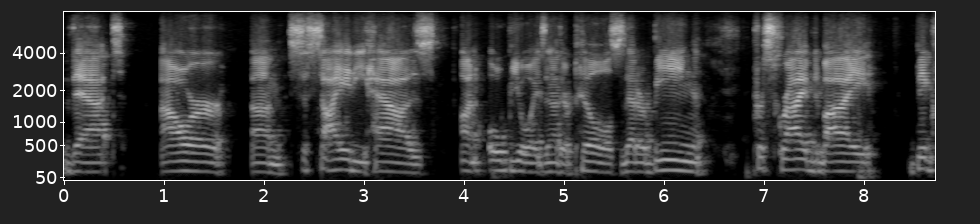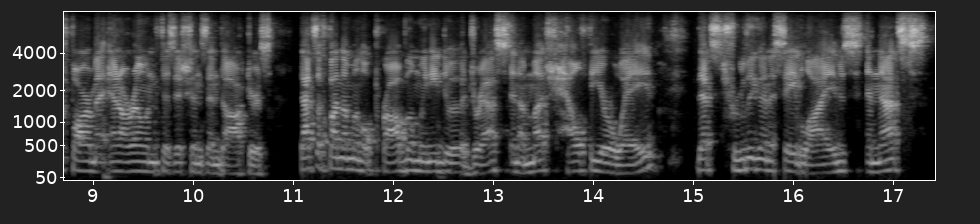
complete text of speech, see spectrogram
that our um, society has on opioids and other pills that are being prescribed by big pharma and our own physicians and doctors. That's a fundamental problem we need to address in a much healthier way that's truly going to save lives. And that's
